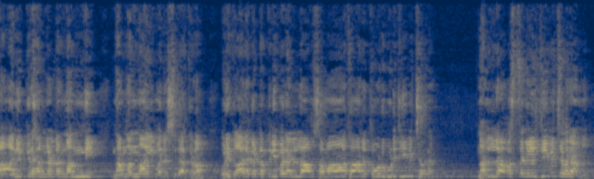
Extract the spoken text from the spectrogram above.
ആ അനുഗ്രഹങ്ങളുടെ നന്ദി നാം നന്നായി മനസ്സിലാക്കണം. ഒരു കാലഘട്ടത്തിൽ ഇവരെല്ലാം സമാധാനത്തോടുകൂടി ജീവിച്ചവരാണ്. നല്ല അവസ്ഥകളിൽ ജീവിച്ചവരാണ്.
